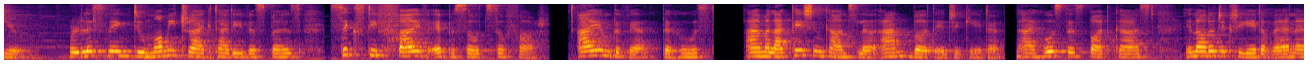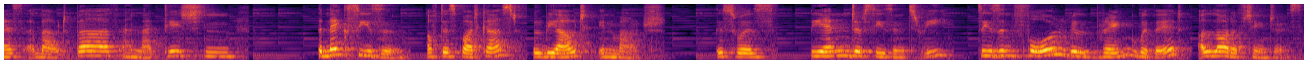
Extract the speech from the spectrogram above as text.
you for listening to Mommy Track Daddy Whispers 65 episodes so far. I am Divya, the host. I am a lactation counselor and birth educator. I host this podcast in order to create awareness about birth and lactation. The next season of this podcast will be out in March. This was the end of season 3. Season 4 will bring with it a lot of changes.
